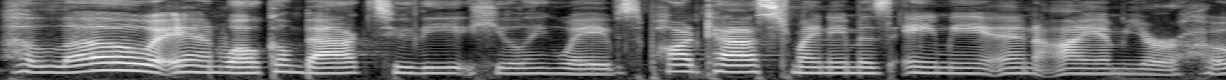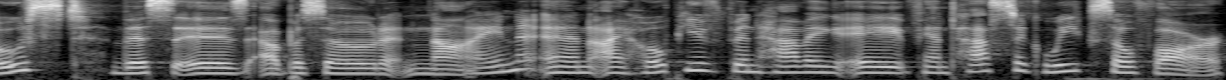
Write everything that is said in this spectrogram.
Hello, and welcome back to the Healing Waves podcast. My name is Amy, and I am your host. This is episode nine, and I hope you've been having a fantastic week so far.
